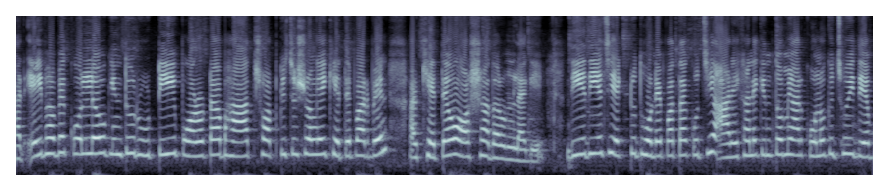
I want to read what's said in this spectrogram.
আর এইভাবে করলেও কিন্তু রুটি, পরোটা, ভাত সব কিছুর সঙ্গেই খেতে পারবেন আর খেতেও অসাধারণ লাগে। দিয়ে দিয়েছি একটু ধনে পাতা কুচি আর এখানে কিন্তু আমি আর কোনো কিছুই দেব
